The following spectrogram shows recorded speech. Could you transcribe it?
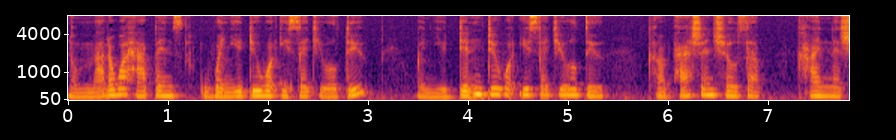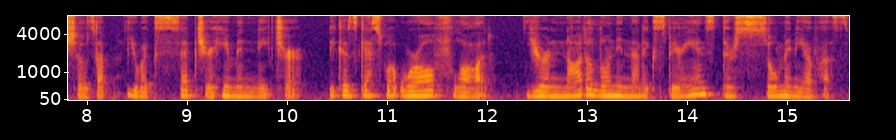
No matter what happens, when you do what you said you will do, when you didn't do what you said you will do, compassion shows up kindness shows up. You accept your human nature. Because guess what? We're all flawed. You're not alone in that experience. There's so many of us.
